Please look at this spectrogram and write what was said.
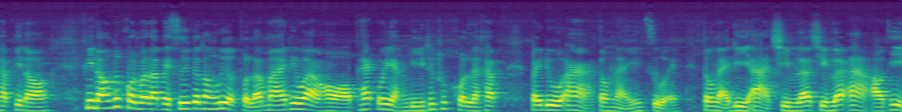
ครับพี่น้อง พี่น้องทุกคนเวลาไปซื้อก็ต้องเลือกผลไม้ที่ว่าห่อแพ็คไว้อย่างดีทุก ๆ คนแหละครับ ไปดูอ่าตรงไหนสวย ตรงไหนดีอ่าชิมแล้วชิมแล้วอ่าเอาที่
